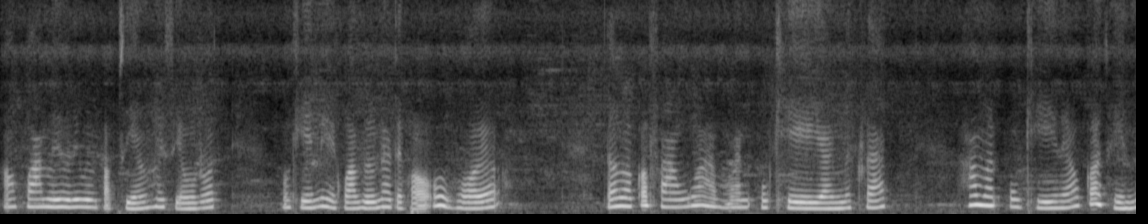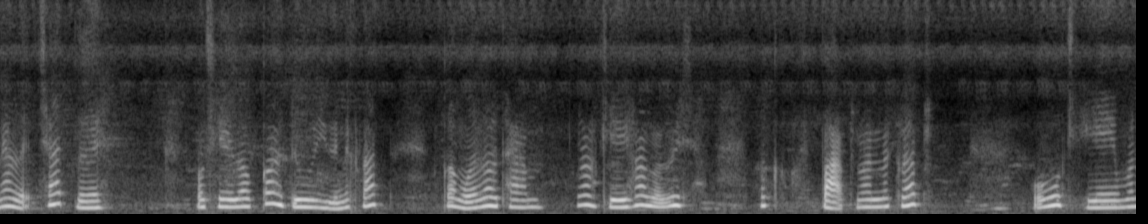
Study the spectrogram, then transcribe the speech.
เอาความเร็วนี่มันปรับเสียงให้เสียงลดโอเคนี่ความเร็วน่าจะพอโอ้พอแล้ว แล้วเราก็ฟังว่ามันโอเคยังนะครับ ถ้ามันโอเคแล้วก็เห็นนั่นแหละชัดเลย โอเคเราก็ดูอยู่นะครับ ก็เหมือนเราทำโอเคถ้ามันไม่ใช่แล้วก็ปรับมันนะครับ โอเคมัน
